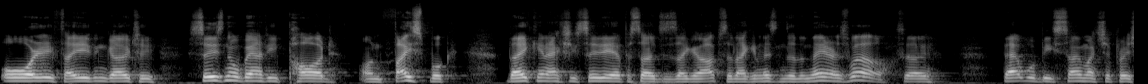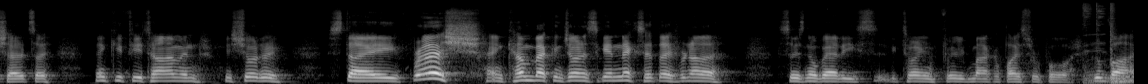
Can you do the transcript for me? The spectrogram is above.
or if they even go to Seasonal Bounty Pod on Facebook, they can actually see the episodes as they go up so they can listen to them there as well. So that would be so much appreciated. So thank you for your time and be sure to stay fresh and come back and join us again next Saturday for another Seasonal Bounties Victorian Food Marketplace Report. Goodbye.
